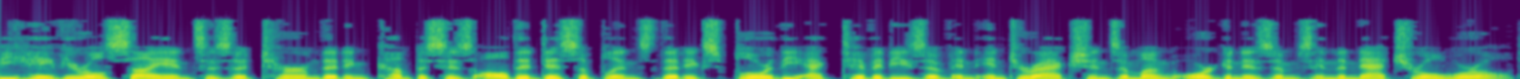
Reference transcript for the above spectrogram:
Behavioral science is a term that encompasses all the disciplines that explore the activities of and interactions among organisms in the natural world.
